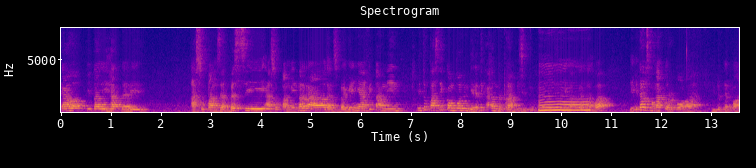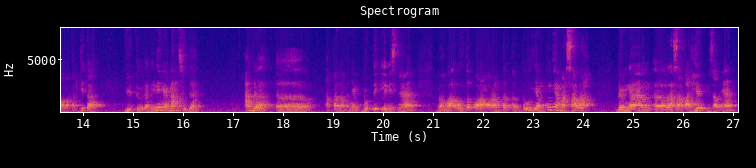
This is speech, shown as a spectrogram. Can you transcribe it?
kalau kita lihat dari asupan zat besi, asupan mineral dan sebagainya, vitamin, itu pasti komponen genetik akan berperan di situ. Dan itu hmm. menyebabkan bahwa ya kita harus mengatur pola hidup dan pola makan kita gitu. Dan ini memang sudah ada eh, apa namanya bukti klinisnya bahwa untuk orang-orang tertentu yang punya masalah dengan e, rasa pahit misalnya,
